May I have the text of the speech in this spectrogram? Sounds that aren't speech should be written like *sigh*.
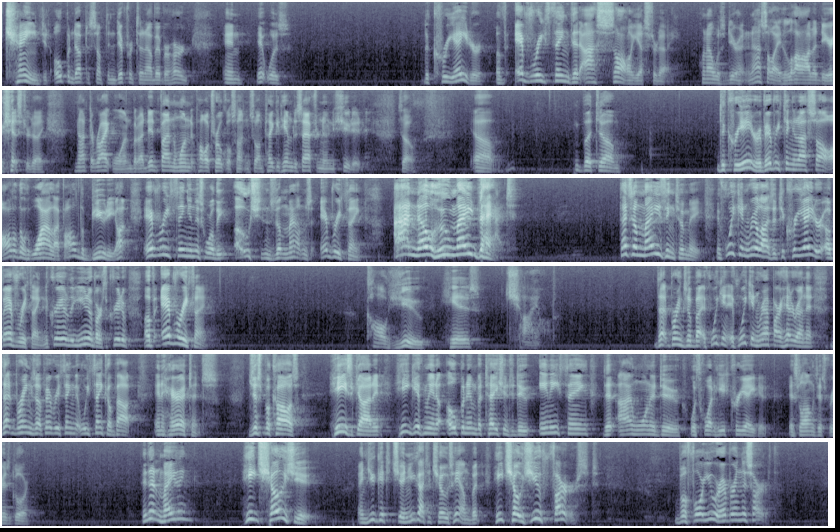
changed. It opened up to something different than I've ever heard. And it was the creator of everything that I saw yesterday when I was deer hunting. And I saw a lot of deer *laughs* yesterday. Not the right one, but I did find the one that Paul Trokel's hunting, so I'm taking him this afternoon to shoot it. So, uh, but um, the creator of everything that I saw, all of the wildlife, all the beauty, everything in this world, the oceans, the mountains, everything, I know who made that. That's amazing to me. If we can realize that the creator of everything, the creator of the universe, the creator of everything, calls you his child. That brings about if we can if we can wrap our head around that, that brings up everything that we think about inheritance. Just because he's got it, he gives me an open invitation to do anything that I want to do with what he's created, as long as it's for his glory. Isn't that amazing? He chose you. And you get to, and you got to choose him, but he chose you first before you were ever in this earth.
